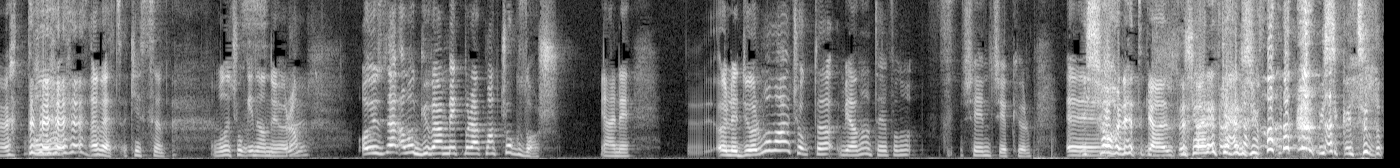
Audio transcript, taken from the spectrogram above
Evet Onu- evet kesin. Buna çok inanıyorum. Süper. O yüzden ama güvenmek bırakmak çok zor. Yani e, öyle diyorum ama çok da bir yandan telefonu şeyini yakıyorum. Ee, İşaret geldi. işaret geldi şu an. Işık açıldı.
